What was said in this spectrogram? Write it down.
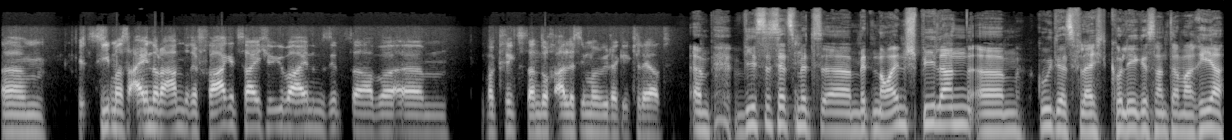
ähm, sieht man das ein oder andere Fragezeichen über einem Sitzer, aber ähm, man kriegt es dann doch alles immer wieder geklärt. Ähm, wie ist es jetzt mit, äh, mit neuen Spielern? Ähm, gut, jetzt vielleicht Kollege Santa Maria,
